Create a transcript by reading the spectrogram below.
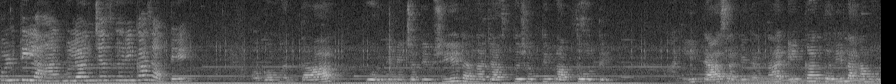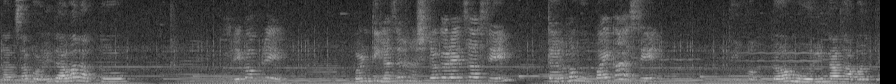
पण ती लहान मुलांच्याच घरी का जाते? अगं म्हणतात पौर्णिमेच्या दिवशी त्यांना जास्त शक्ती प्राप्त होते. आणि त्यासाठी त्यांना एका तरी लहान मुलांचा बळी द्यावा लागतो. अरे बापरे. पण तिला जर नष्ट करायचं असेल तर मग उपाय काय असेल? ती फक्त मोहरींना घाबरते.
